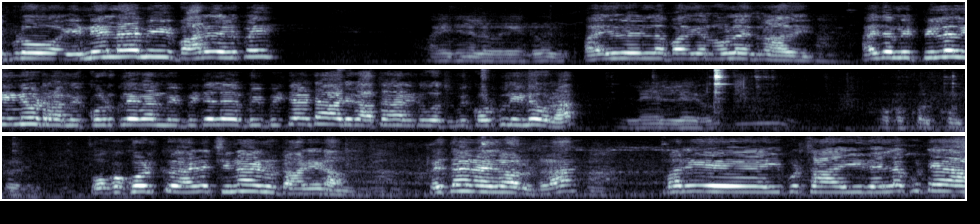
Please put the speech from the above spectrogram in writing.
ఇప్పుడు ఎన్నేళ్ళ మీ భార్య చనిపోయి? ఐదు నెలల ఐదు పదిహేను రోజులు అవుతున్నా అది. అయితే మీ పిల్లలు ఇనే ఉంటారా మీ కొడుకులే కానీ మీ బిడ్డలే మీ బిడ్డ అంటే ఆడికి అత్తగారింటికి వచ్చు మీ కొడుకులు ఇనే ఉంటారా లేదు లేరు. ఒక కొడుకుంటాడు ఒక కొడుకు ఆయన చిన్న ఆయన ఉంటాడు ఈడ. పెద్ద ఆయన హైదరాబాద్ ఉంటారా మరి ఇప్పుడు ఇది వెళ్ళకుంటే ఆ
